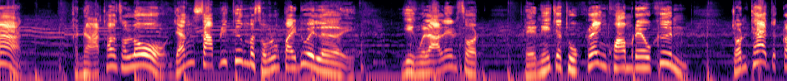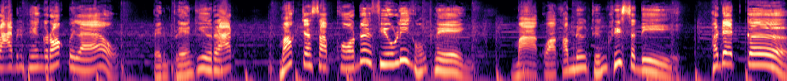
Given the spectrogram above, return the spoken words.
มากๆ ขนาดท่อนโซโล่ยังสับริทึมผสมลงไปด้วยเลย ยิ่งเวลาเล่นสด เพลงนี้จะถูกเร่งความเร็วขึ้น จนแทบจะกลายเป็นเพลงร็อกไปแล้ว เป็นเพลงที่รัฐมักจะสับคอด้วยฟิลลิ่งของเพลง มากกว่าคำนึงถึงทฤษฎีพระเด็จเกอร์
